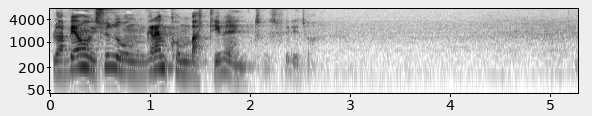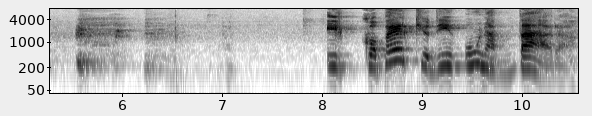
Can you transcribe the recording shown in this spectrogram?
lo abbiamo vissuto come un gran combattimento spirituale. Il coperchio di una bara.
